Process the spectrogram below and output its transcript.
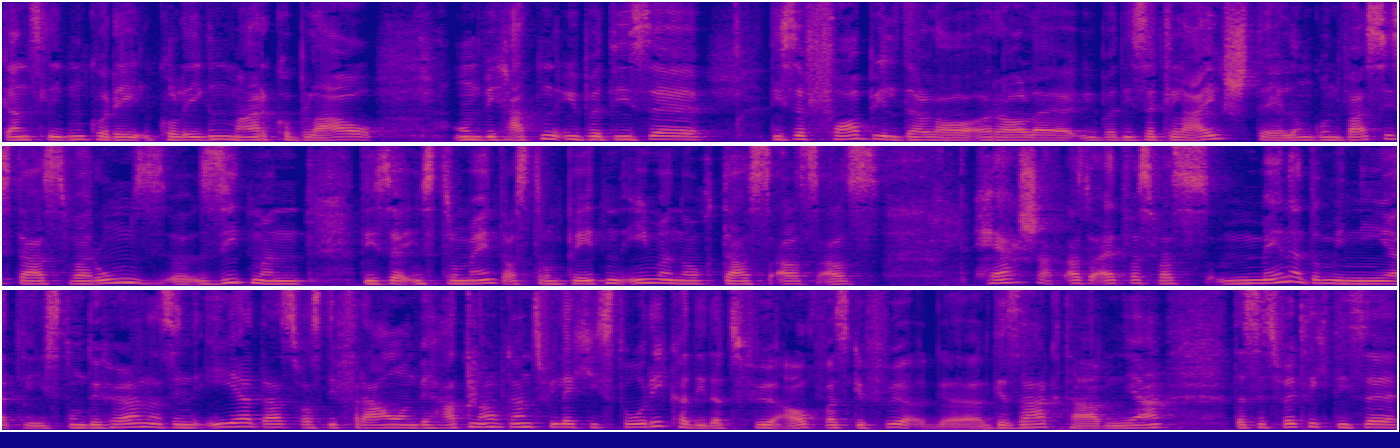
ganz lieben Kollegen Marco Blau. Und wir hatten über diese, diese Vorbilderrolle, über diese Gleichstellung und was ist das, warum sieht man diese Instrumente als Trompeten immer noch das als, als Herrschaft, also etwas, was Männer dominiert ist. Und die Hörner sind eher das, was die Frauen. Wir hatten auch ganz viele Historiker, die dafür auch was äh, gesagt haben. Ja, das ist wirklich diese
